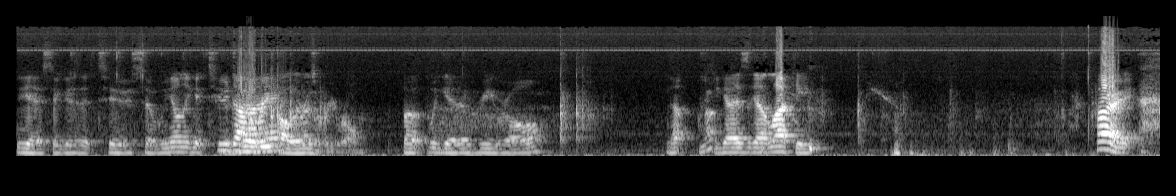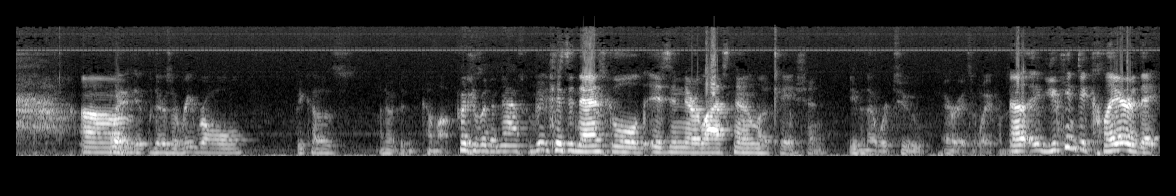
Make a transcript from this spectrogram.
yeah, so it goes at two. So we only get two There's die, no re- oh, there is a reroll. but we get a re-roll. Nope, Nope. you guys got lucky. All right. Um, Wait, it, there's a reroll because I know it didn't come up. It with the Nazgul. because the Nazgul is in their last known location. Even though we're two areas away from it. Uh, you can declare that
